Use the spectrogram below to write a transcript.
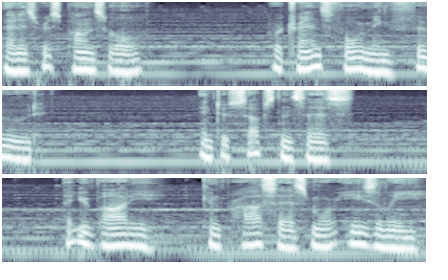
that is responsible for transforming food into substances that your body can process more easily,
